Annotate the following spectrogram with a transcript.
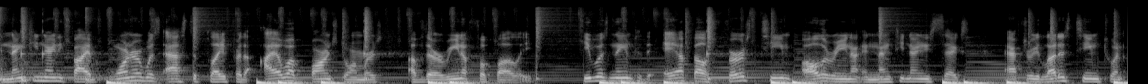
In 1995, Warner was asked to play for the Iowa Barnstormers of the Arena Football League. He was named to the AFL's first team All Arena in 1996 after he led his team to an,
